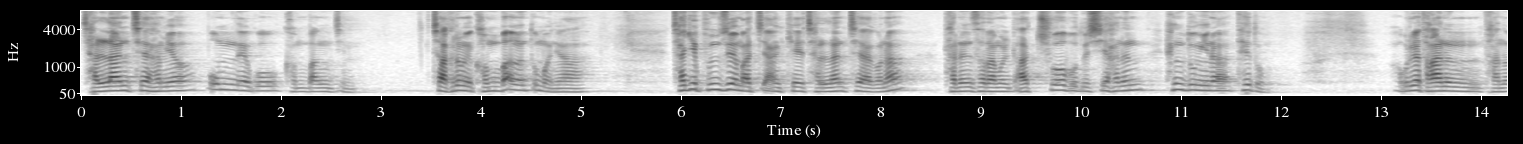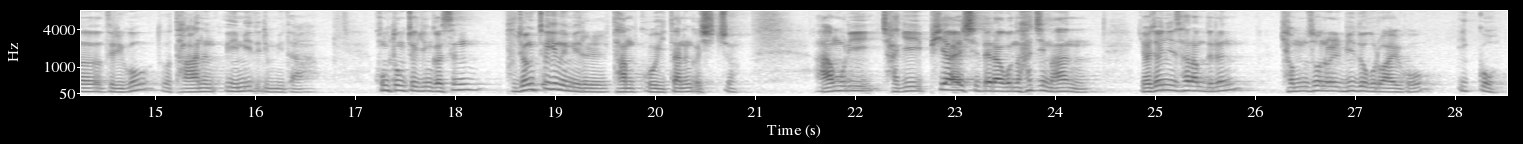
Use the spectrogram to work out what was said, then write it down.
잘난 체하며 뽐내고 건방짐. 자 그러면 건방은 또 뭐냐? 자기 분수에 맞지 않게 잘난 체하거나 다른 사람을 낮추어 보듯이 하는 행동이나 태도. 우리가 다 아는 단어들이고 또 다 아는 의미들입니다. 공통적인 것은 부정적인 의미를 담고 있다는 것이죠. 아무리 자기 PR 시대라고는 하지만 여전히 사람들은 겸손을 미덕으로 알고 있고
